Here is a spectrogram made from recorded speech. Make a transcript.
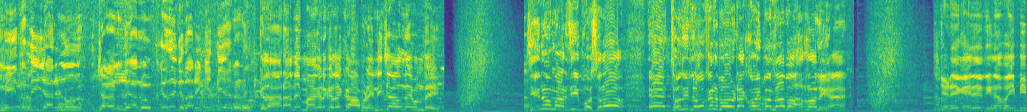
ਮੀਤ ਦੀ ਯਾਰੀ ਨੂੰ ਜਾਣਦੇ ਆ ਲੋਕ ਕਹਿੰਦੇ ਗਦਾਰੀ ਕੀਤੀ ਆ ਇਹਨਾਂ ਨੇ? ਗਦਾਰਾਂ ਦੇ ਮਗਰ ਕਦੇ ਕਾਫਲੇ ਨਹੀਂ ਚੱਲਦੇ ਹੁੰਦੇ। ਜਿਹਨੂੰ ਮਰਜ਼ੀ ਪੁੱਛ ਲਓ ਇਹ ਇੱਥੋਂ ਦੀ ਲੋਕਲ ਵੋਟ ਆ ਕੋਈ ਬੰਦਾ ਬਾਹਰਲਾ ਨਹੀਂ ਹੈ। ਜਿਹੜੇ ਕਹਿੰਦੇ ਸੀ ਨਾ ਬਾਈ ਵੀ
